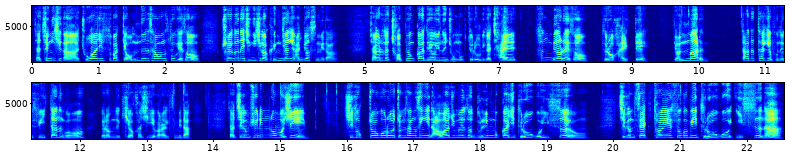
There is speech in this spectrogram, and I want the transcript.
자 증시가 좋아질 수밖에 없는 상황 속에서 최근에 증시가 굉장히 안 좋았습니다. 자 그래서 저평가되어 있는 종목들을 우리가 잘 선별해서 들어갈 때 연말은 따뜻하게 보낼 수 있다는 거 여러분들 기억하시기 바라겠습니다. 자 지금 휴림 로봇이 지속적으로 좀 상승이 나와주면서 눌림목까지 들어오고 있어요. 지금 섹터의 수급이 들어오고 있으나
